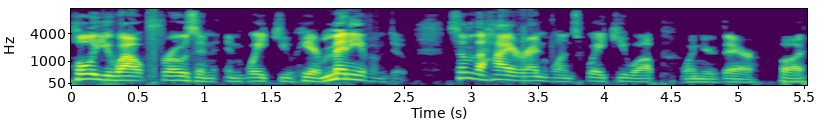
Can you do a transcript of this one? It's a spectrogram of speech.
pull you out frozen, and wake you here. Many of them do. Some of the higher end ones wake you up when you're there, but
